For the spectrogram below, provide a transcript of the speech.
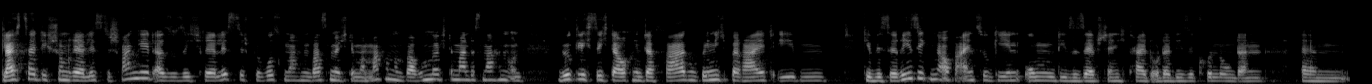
gleichzeitig schon realistisch rangeht, also sich realistisch bewusst machen, was möchte man machen und warum möchte man das machen und wirklich sich da auch hinterfragen, bin ich bereit, eben gewisse Risiken auch einzugehen, um diese Selbstständigkeit oder diese Gründung dann ähm,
